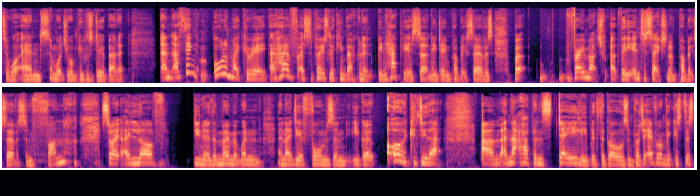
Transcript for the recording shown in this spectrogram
to what end, and what do you want people to do about it? And I think all of my career, I have, I suppose, looking back on it, been happier certainly doing public service, but very much at the intersection of public service and fun. So I, I love you know the moment when an idea forms and you go oh i could do that. Um, and that happens daily with the goals and project everyone because there's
